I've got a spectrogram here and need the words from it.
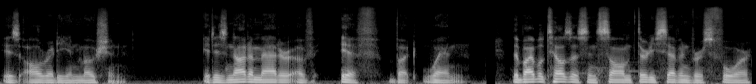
is already in motion. It is not a matter of if, but when. The Bible tells us in Psalm 37, verse 4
